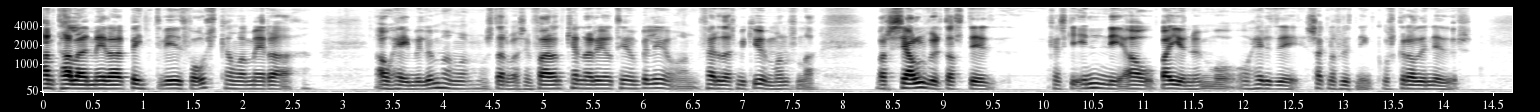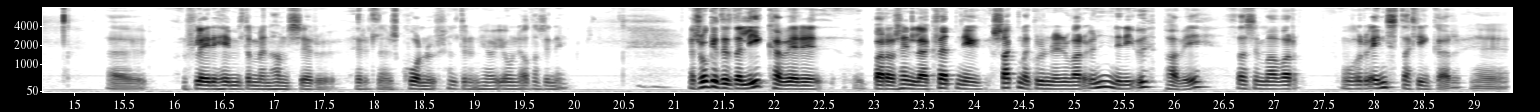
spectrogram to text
hann talaði meira beint við fólk, hann var meira á heimilum, hann var hann starfað sem farandkennari á tíðanbili og hann ferðast mikið um, hann svona var sjálfur alltið kannski inni á bæjunum og, og heyrði sagnaflutning og skráði niður. Uh, fleiri heimildamenn hans eru, eru til dæmis konur heldur en hjá Jóni Átnarsinni en svo getur þetta líka verið bara seinlega hvernig sagnagrunninn var unnin í upphafi það sem að var, voru einstaklingar eh,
